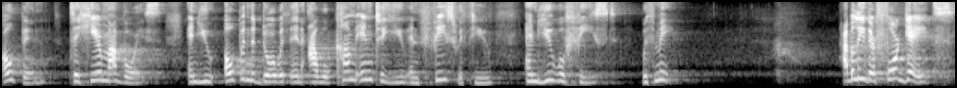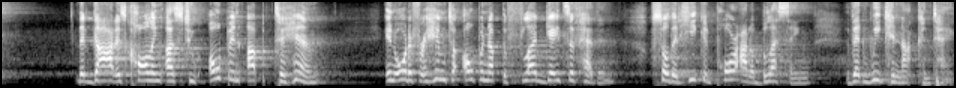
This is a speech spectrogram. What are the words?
open to hear my voice, and you open the door within, I will come into you and feast with you, and you will feast with me. I believe there are four gates that God is calling us to open up to Him in order for Him to open up the floodgates of heaven so that He could pour out a blessing that we cannot contain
